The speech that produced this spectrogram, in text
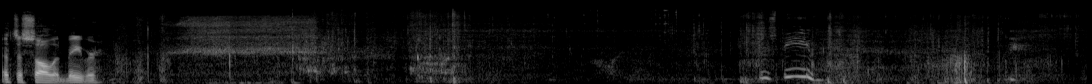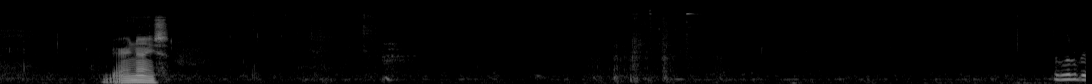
that's a solid beaver. There's Steve. Very nice. It's a little bit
